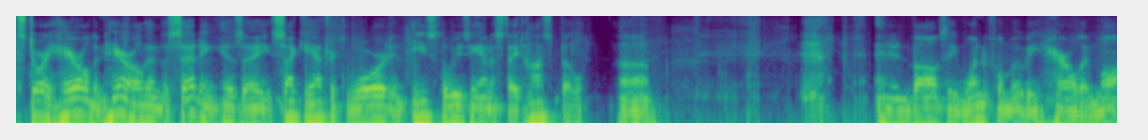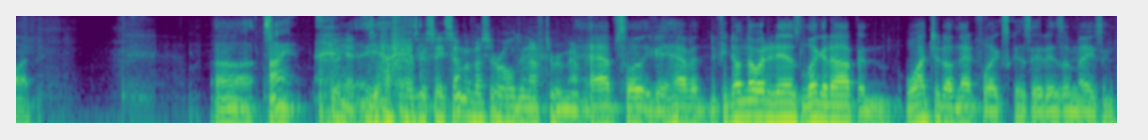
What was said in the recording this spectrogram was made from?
story Harold and Harold, and the setting is a psychiatric ward in East Louisiana State Hospital. And it involves the wonderful movie Harold and Maude. Uh, I, Go ahead. Yeah. I was going to say, some of us are old enough to remember. Absolutely. If you haven't, if you don't know what it is, look it up and watch it on Netflix because it is amazing.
